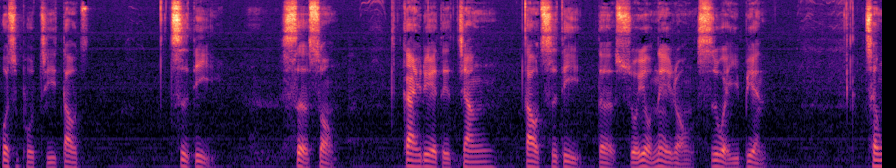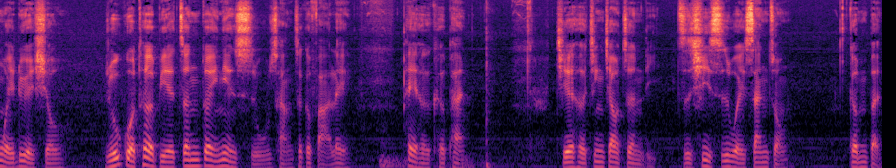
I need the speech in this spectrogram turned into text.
或是普及道次第摄诵，概略的将到次第的所有内容思维一遍，称为略修。如果特别针对念死无常这个法类，配合科判，结合经教正理。仔细思维三种根本、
